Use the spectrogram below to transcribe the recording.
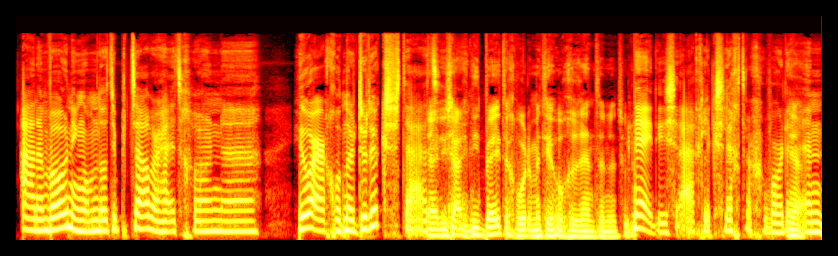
aan een woning. Omdat die betaalbaarheid gewoon eh, heel erg onder druk staat. Ja, die is eigenlijk niet beter geworden met die hoge rente natuurlijk. Nee, die is eigenlijk slechter geworden. Ja. En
